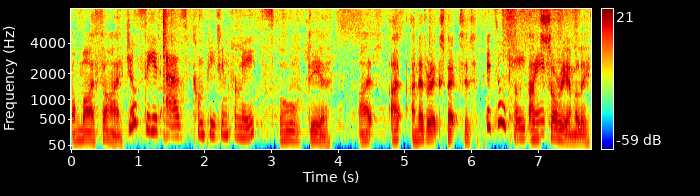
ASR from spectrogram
on my thigh? You'll see it as competing for mates. Oh dear. I, I, I never expected. It's okay, I'm Greg. sorry, Emily.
